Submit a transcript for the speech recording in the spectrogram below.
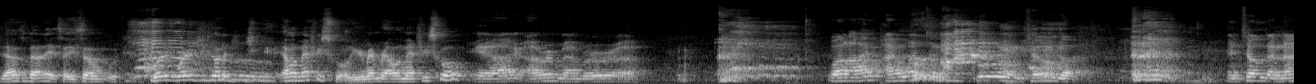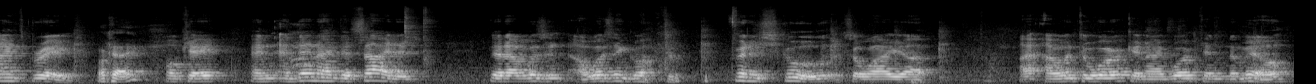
that was about it. So, so where, did- where did you go to elementary school? You remember elementary school? Yeah, I, I remember. Uh, well, I, I went to school until the until the ninth grade. Okay. okay? And, and then I decided that I wasn't, I wasn't going to finish school, so I, uh, I, I went to work and I worked in the mill.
